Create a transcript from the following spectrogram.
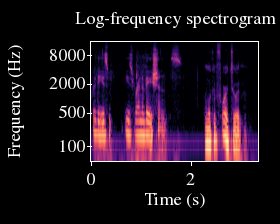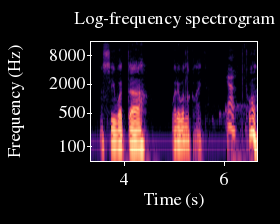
for these these renovations. I'm looking forward to it. Let's see what uh, what it would look like. Yeah. Cool.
